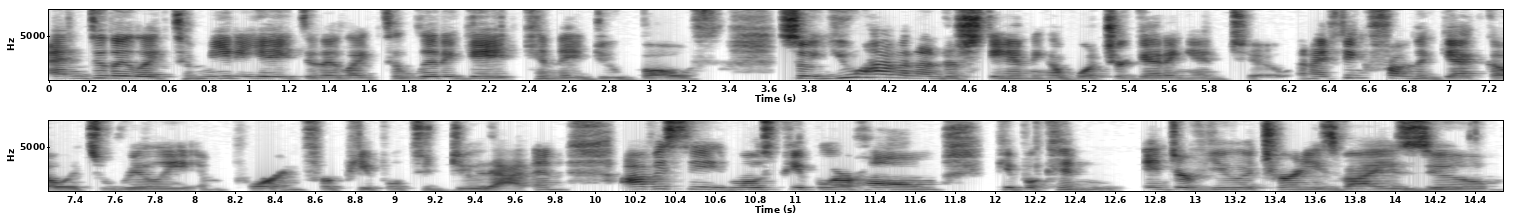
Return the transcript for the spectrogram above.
And do they like to mediate? Do they like to litigate? Can they do both? So you have an understanding of what you're getting into. And I think from the get go, it's really important for people to do that. And obviously, most people are home. People can interview attorneys via Zoom,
